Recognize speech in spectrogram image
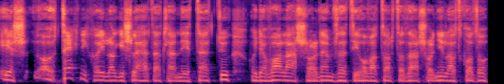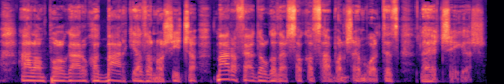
és technikailag is lehetetlenné tettük, hogy a vallásról, nemzeti hovatartozásról nyilatkozó állampolgárokat bárki azonosítsa. Már a feldolgozás szakaszában sem volt ez lehetséges.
